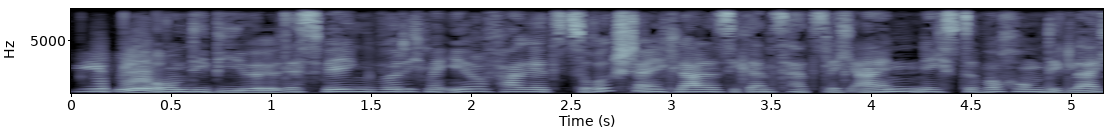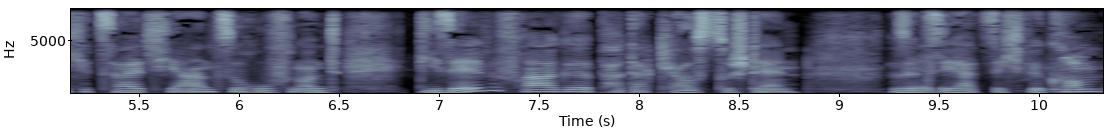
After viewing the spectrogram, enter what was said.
Bibel. Um die Bibel. Deswegen würde ich mal Ihre Frage jetzt zurückstellen. Ich lade Sie ganz herzlich ein, nächste Woche um die gleiche Zeit hier anzurufen und dieselbe Frage Pater Klaus zu stellen. Da sind Sie herzlich willkommen.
